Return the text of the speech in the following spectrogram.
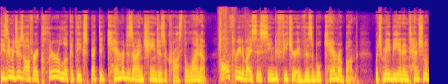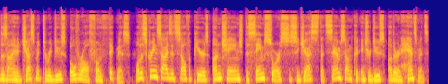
These images offer a clearer look at the expected camera design changes across the lineup. All three devices seem to feature a visible camera bump, which may be an intentional design adjustment to reduce overall phone thickness. While the screen size itself appears unchanged, the same source suggests that Samsung could introduce other enhancements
